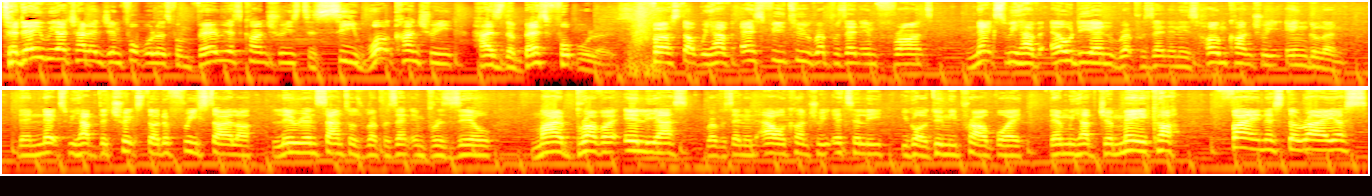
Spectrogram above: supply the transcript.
Today we are challenging footballers from various countries to see what country has the best footballers. First up we have SV2 representing France. Next we have LDN representing his home country England. Then next we have the trickster, the freestyler, Lirian Santos representing Brazil. My brother Ilias representing our country Italy. You gotta do me proud boy. Then we have Jamaica, finest Arias.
